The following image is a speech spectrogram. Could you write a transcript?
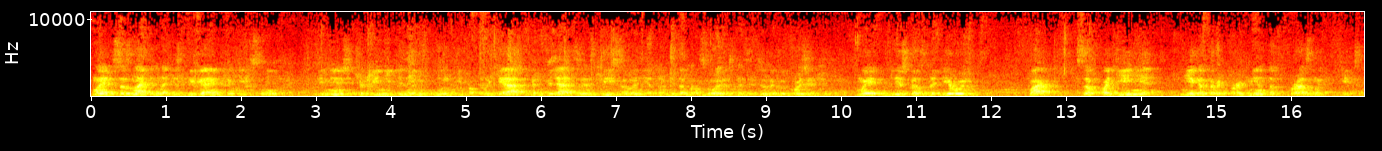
Мы сознательно избегаем таких слов, имеющих обвинительный уклон типа плагиат, компиляция, списывание, там, недобросовестность и все такое прочее. Мы лишь констатируем факт совпадения некоторых фрагментов в разных текстах.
